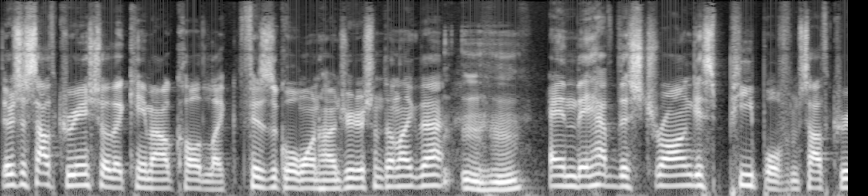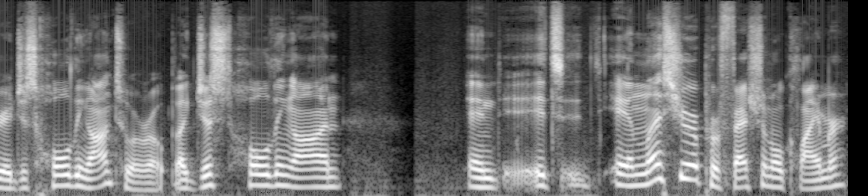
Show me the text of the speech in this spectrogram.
there's a South Korean show that came out called like Physical 100 or something like that, mm-hmm. and they have the strongest people from South Korea just holding on to a rope, like just holding on. And it's unless you're a professional climber,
